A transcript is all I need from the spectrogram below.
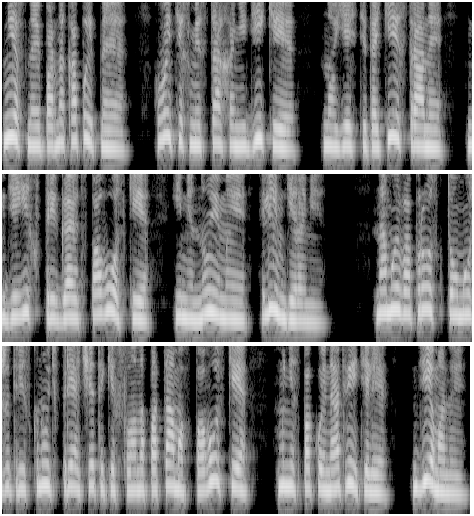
местные парнокопытные. В этих местах они дикие, но есть и такие страны, где их впрягают в повозки, именуемые лингерами. На мой вопрос, кто может рискнуть впрячь таких слонопотамов в повозке, мне спокойно ответили «демоны»,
